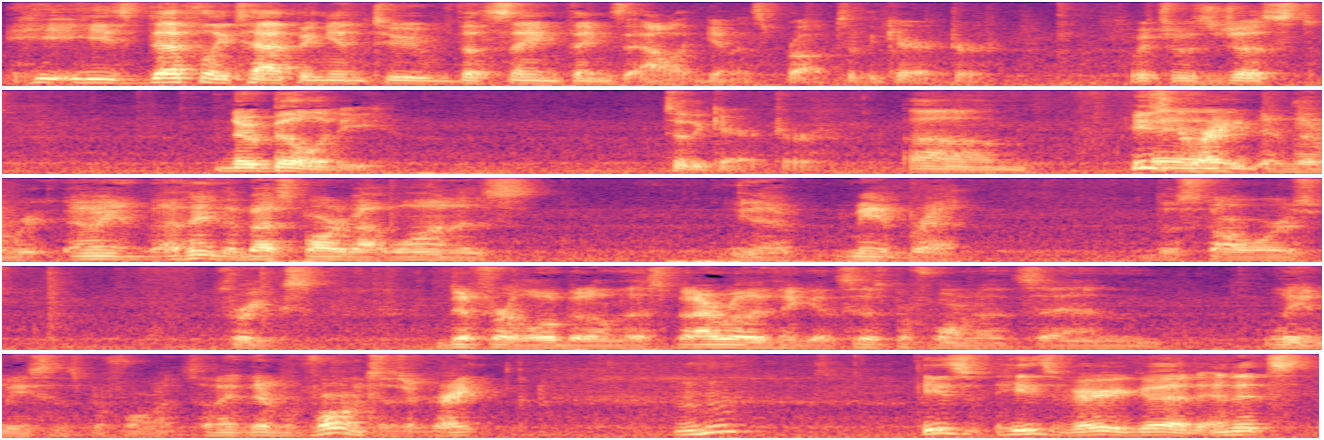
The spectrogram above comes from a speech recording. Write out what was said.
he, he's definitely tapping into the same things Alec Guinness brought to the character, which was just nobility to the character. Um, He's great in the. Re- I mean, I think the best part about one is, you know, me and Brent, the Star Wars freaks, differ a little bit on this, but I really think it's his performance and Liam Neeson's performance. I think their performances are great. he's he's very good, and it's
